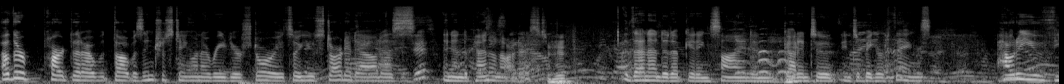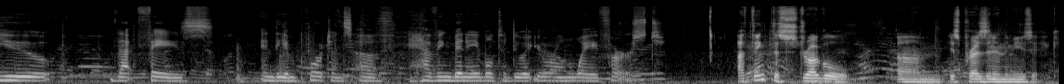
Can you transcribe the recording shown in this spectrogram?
other part that I would, thought was interesting when I read your story. So you started out as an independent artist, Mm-hmm. then ended up getting signed and got into into bigger things. How do you view that phase and the importance of having been able to do it your own way first? I think the struggle um, is present in the music,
